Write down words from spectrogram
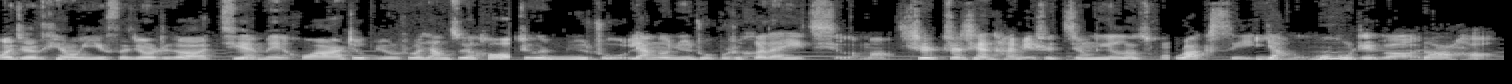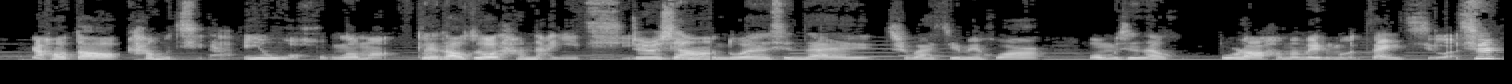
我觉得挺有意思，就是这个姐妹花。就比如说像最后这个女主，两个女主不是合在一起了吗？其实之前她们也是经历了从 Roxy 仰慕这个女二号。然后到看不起她，因为我红了嘛，再到最后他们俩一起，就是像很多现在是吧姐妹花，我们现在不知道他们为什么在一起了。其实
